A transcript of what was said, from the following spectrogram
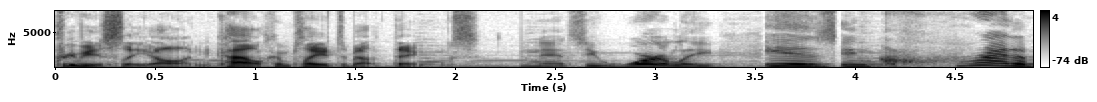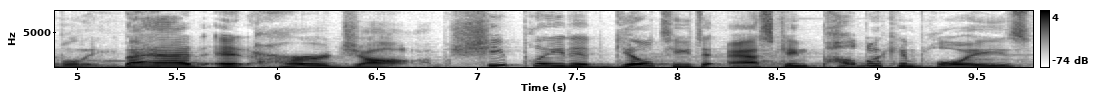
Previously on Kyle Complains About Things. Nancy Worley is incredibly bad at her job. She pleaded guilty to asking public employees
